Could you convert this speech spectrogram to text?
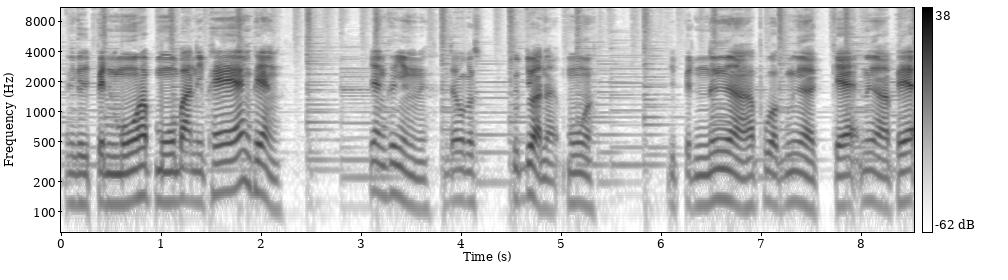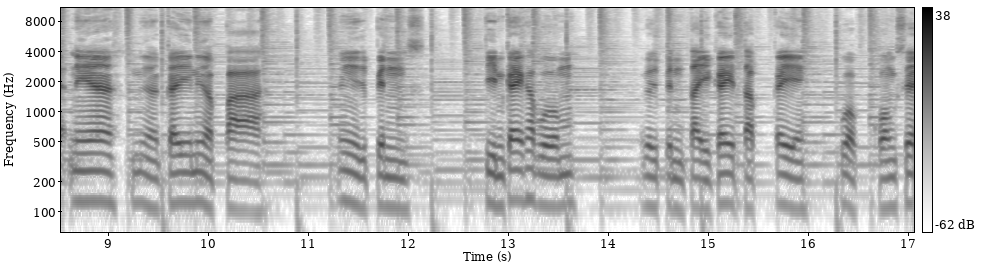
อันนี้ก็สิเป็นหมูครับหมูบ้านนี้แพงแพงแพงคือหยังนี่แต่ว่าก็สุดยอดน่ะหมูอะเป็นเนื้อครับพวกเนื้อแกะเนื้อแพะเนี่ยเนื้อไก่เนื้อปลานี่จะเป็นตีนไก่ครับผมก็จะเป็นไตไก่ตับไก่พวกของแช่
